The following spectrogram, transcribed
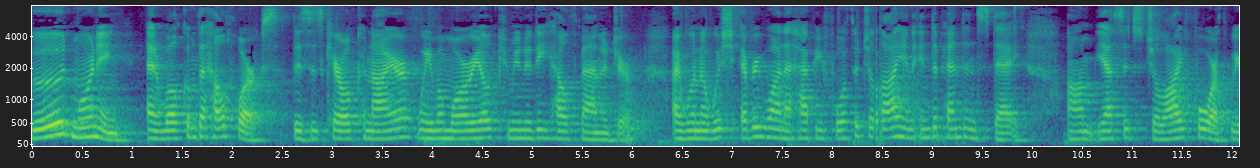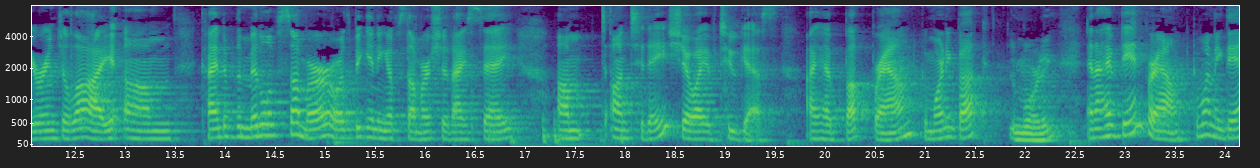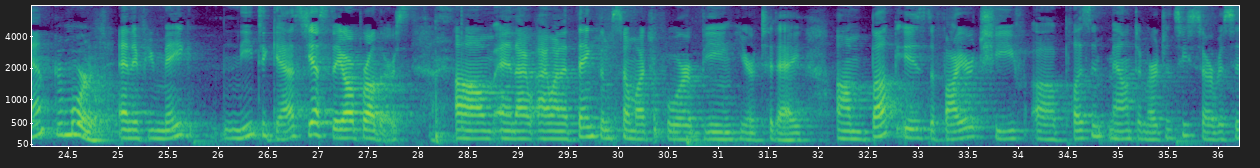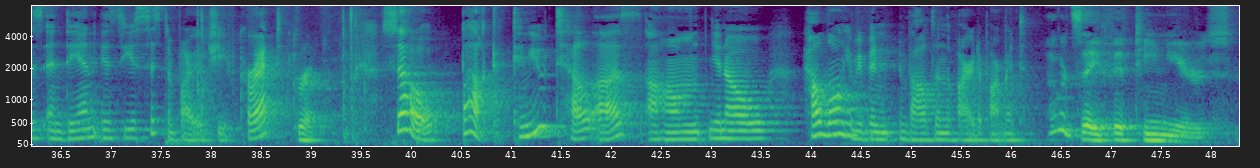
Good morning and welcome to HealthWorks. This is Carol Kanier, Wayne Memorial Community Health Manager. I want to wish everyone a happy 4th of July and Independence Day. Um, yes, it's July 4th. We are in July, um, kind of the middle of summer, or the beginning of summer, should I say. Um, on today's show, I have two guests. I have Buck Brown. Good morning, Buck. Good morning. And I have Dan Brown. Good morning, Dan. Good morning. And if you may need to guess, yes, they are brothers. Um, and I, I want to thank them so much for being here today. Um, Buck is the fire chief of Pleasant Mount Emergency Services, and Dan is the assistant fire chief, correct? Correct. So, Buck, can you tell us, um, you know, how long have you been involved in the fire department? I would say 15 years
